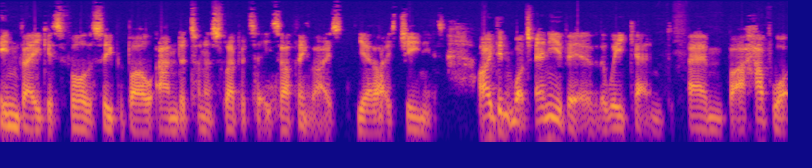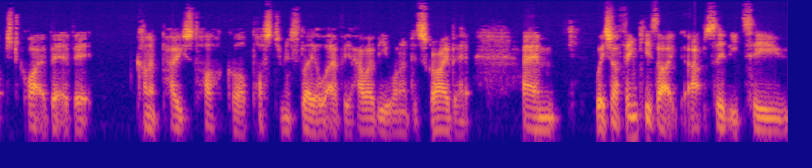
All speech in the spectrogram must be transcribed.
in Vegas for the Super Bowl and a ton of celebrity. So I think that is yeah, that is genius. I didn't watch any of it over the weekend, um, but I have watched quite a bit of it, kind of post hoc or posthumously or whatever, however you want to describe it, um, which I think is like absolutely to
